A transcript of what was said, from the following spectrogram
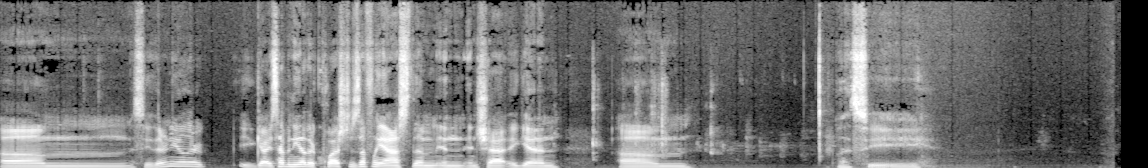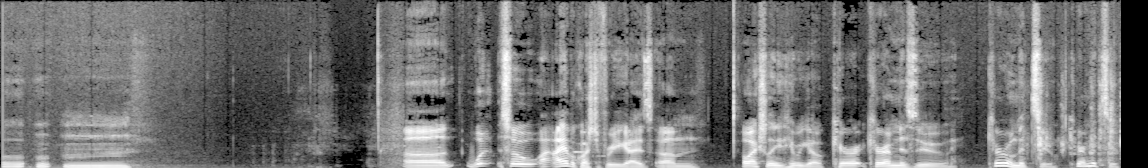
Um, see, there any other? You guys have any other questions? Definitely ask them in in chat again. Um, let's see. Uh, what? So I have a question for you guys. Um, oh, actually, here we go. Kara, Karamizu, Karamitsu, Karamitsu.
